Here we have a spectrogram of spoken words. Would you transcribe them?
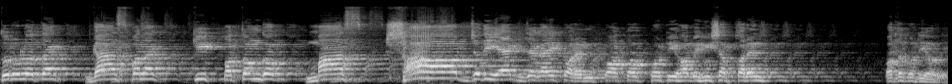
তরুলতা, গাছপালা, কীট পতঙ্গ, মাছ, সব যদি এক জায়গায় করেন, কত কোটি হবে হিসাব করেন? কত কোটি হবে?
